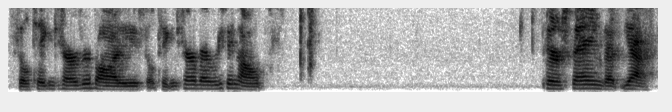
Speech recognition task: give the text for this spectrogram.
still taking care of your body, still taking care of everything else. They're saying that yes,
